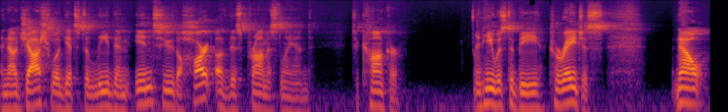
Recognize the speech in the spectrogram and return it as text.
And now Joshua gets to lead them into the heart of this promised land to conquer. And he was to be courageous. Now,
